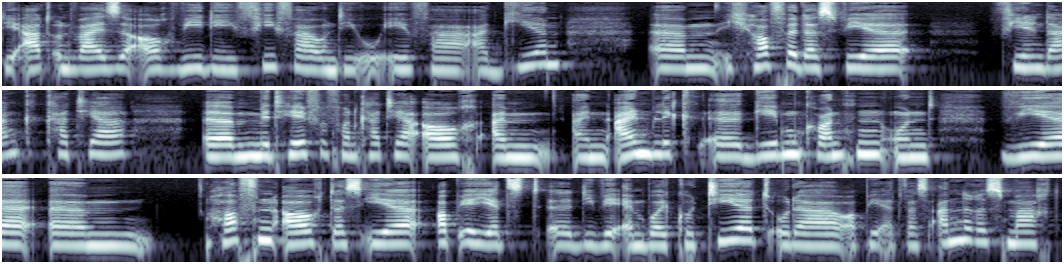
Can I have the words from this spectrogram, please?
die Art und Weise auch, wie die FIFA und die UEFA agieren. Ähm, ich hoffe, dass wir, vielen Dank, Katja, äh, mit Hilfe von Katja auch einen, einen Einblick äh, geben konnten und wir ähm, hoffen auch, dass ihr, ob ihr jetzt äh, die WM boykottiert oder ob ihr etwas anderes macht,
